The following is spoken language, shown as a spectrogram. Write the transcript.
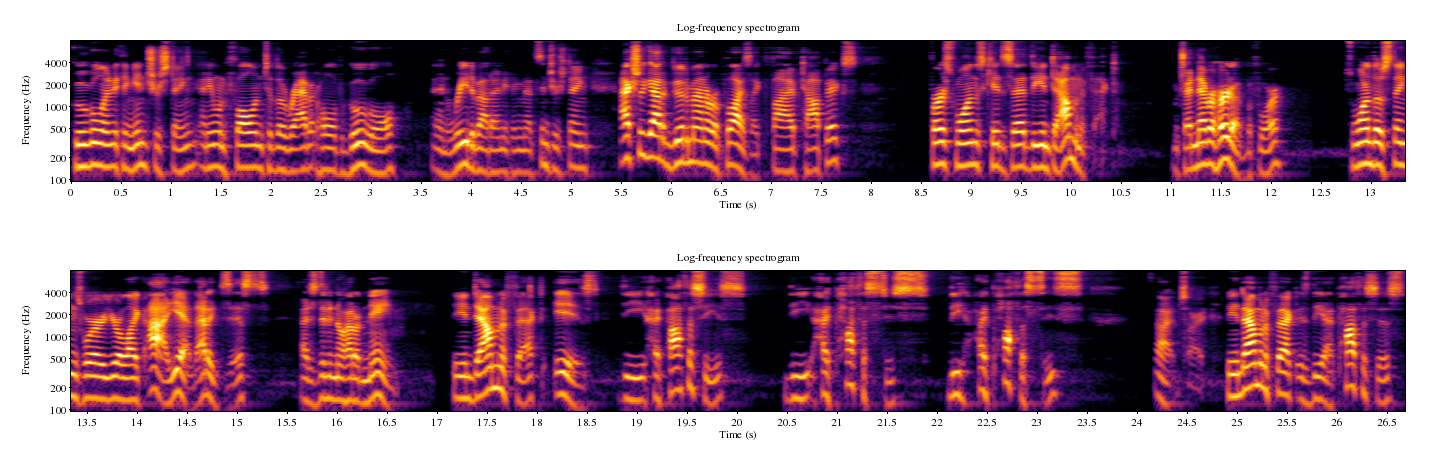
Google anything interesting, anyone fall into the rabbit hole of Google and read about anything that's interesting. I actually got a good amount of replies, like five topics. First one's kid said the endowment effect which I'd never heard of before. It's one of those things where you're like, ah, yeah, that exists. I just didn't know how to name. The endowment effect is the hypothesis, the hypothesis, the hypothesis. All right, sorry. The endowment effect is the hypothesis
